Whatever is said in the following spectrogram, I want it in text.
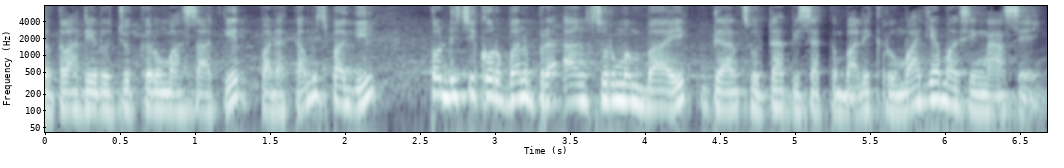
Setelah dirujuk ke rumah sakit pada Kamis pagi, kondisi korban berangsur membaik dan sudah bisa kembali ke rumahnya masing-masing.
